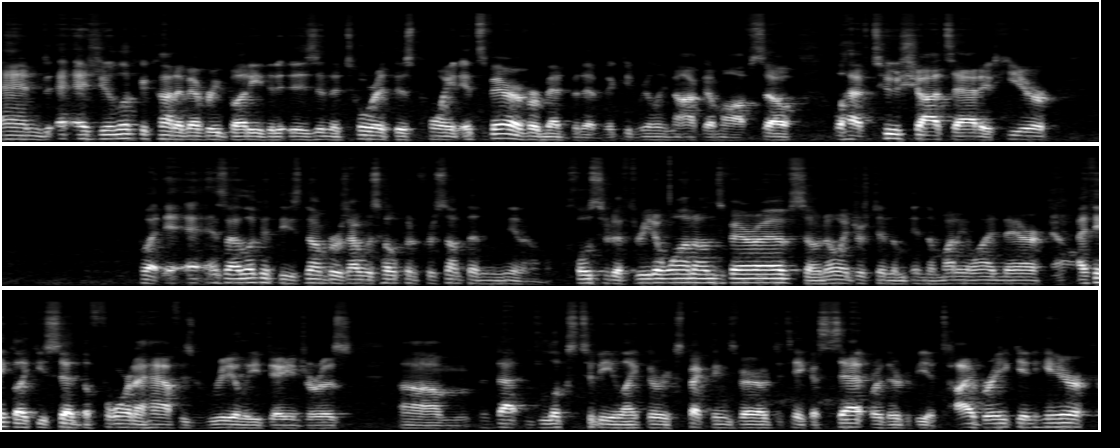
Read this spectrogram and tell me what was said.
And as you look at kind of everybody that is in the tour at this point, it's Zverev or Medvedev that could really knock him off. So we'll have two shots at it here. But as I look at these numbers, I was hoping for something, you know, closer to three to one on Zverev. So no interest in the in the money line there. No. I think, like you said, the four and a half is really dangerous. Um, that looks to me like they're expecting Zverev to take a set or there to be a tiebreak in here.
